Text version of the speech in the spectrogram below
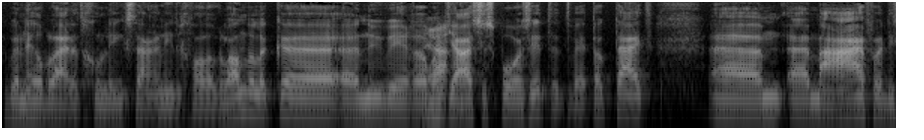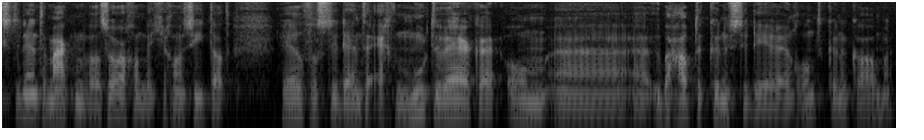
Ik ben heel blij dat GroenLinks daar in ieder geval ook landelijk uh, nu weer op Ja. het juiste spoor zit. Het werd ook tijd. Um, uh, maar voor die studenten maak ik me wel zorgen. Omdat je gewoon ziet dat heel veel studenten echt moeten werken om uh, überhaupt te kunnen studeren en rond te kunnen komen.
